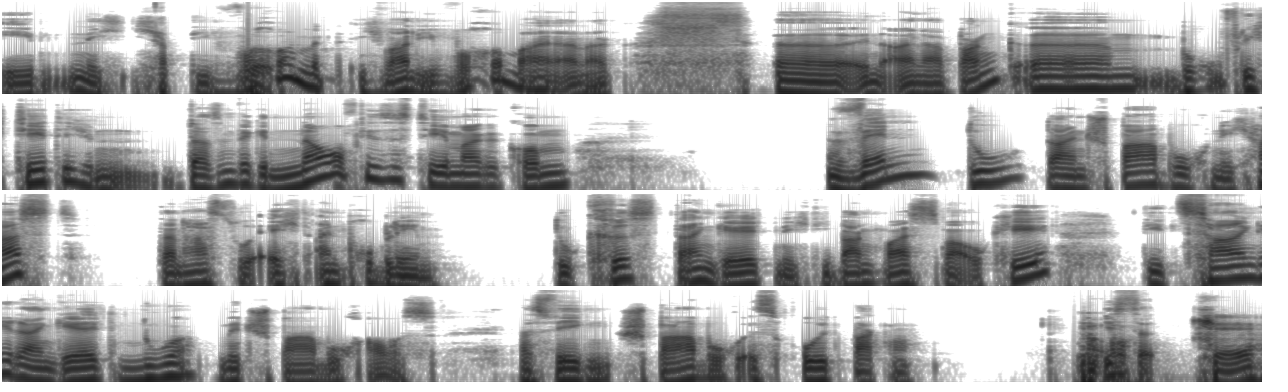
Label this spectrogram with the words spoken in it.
eben nicht. Ich habe die Woche mit, ich war die Woche bei einer äh, in einer Bank ähm, beruflich tätig und da sind wir genau auf dieses Thema gekommen. Wenn du dein Sparbuch nicht hast, dann hast du echt ein Problem. Du kriegst dein Geld nicht. Die Bank weiß zwar okay, die zahlen dir dein Geld nur mit Sparbuch aus. Deswegen Sparbuch ist old backen. Ist das, Okay.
